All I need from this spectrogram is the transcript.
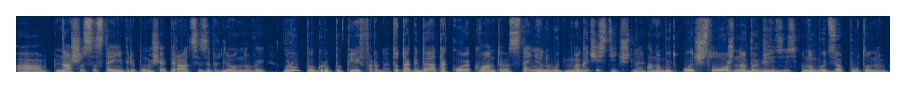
а, наше состояние при помощи операции из определенной группы, группы Клиффорда, то тогда такое квантовое состояние, оно будет многочастичное, оно будет очень сложно выглядеть, оно будет запутанным,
